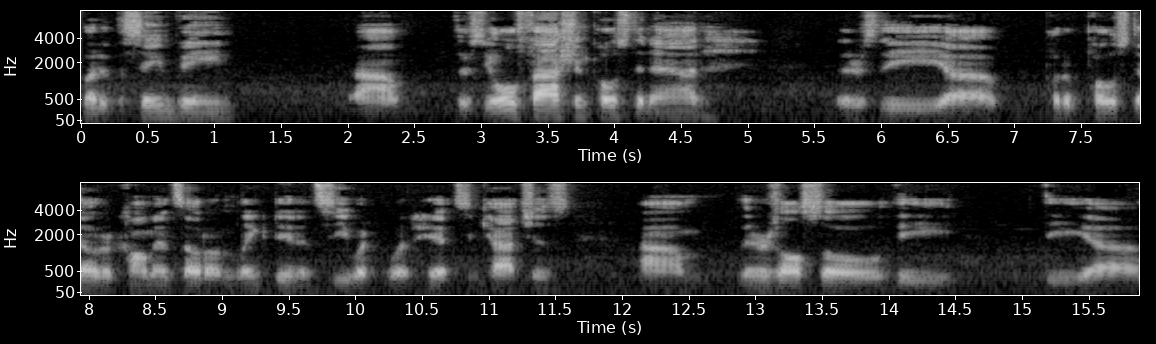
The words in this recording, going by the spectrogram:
but at the same vein, um, there's the old-fashioned post an ad. There's the uh, put a post out or comments out on LinkedIn and see what, what hits and catches. Um, there's also the the uh,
